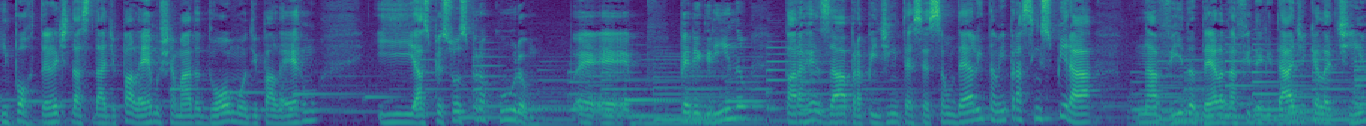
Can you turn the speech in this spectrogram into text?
importante da cidade de Palermo, chamada Duomo de Palermo, e as pessoas procuram, é, é, peregrinam para rezar, para pedir intercessão dela e também para se inspirar na vida dela, na fidelidade que ela tinha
